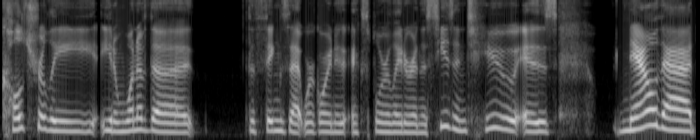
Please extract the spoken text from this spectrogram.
culturally, you know, one of the the things that we're going to explore later in the season too is now that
